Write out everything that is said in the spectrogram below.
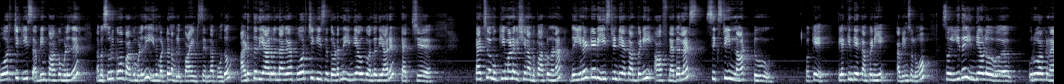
போர்ச்சுகீஸ் அப்படின்னு பார்க்கும் பொழுது நம்ம சுருக்கமாக பார்க்கும் பொழுது இது மட்டும் நம்மளுக்கு பாயிண்ட்ஸ் இருந்தால் போதும் அடுத்தது யார் வந்தாங்க போர்ச்சுகீஸை தொடர்ந்து இந்தியாவுக்கு வந்தது யார் டச்சு டச்சில் முக்கியமான விஷயம் நம்ம பார்க்கணும்னா the United East India Company of Netherlands sixteen nought two okay? கிழக்கிந்திய கம்பெனி அப்படின்னு சொல்லுவோம். ஸோ இது இந்தியாவில் உருவாக்குன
